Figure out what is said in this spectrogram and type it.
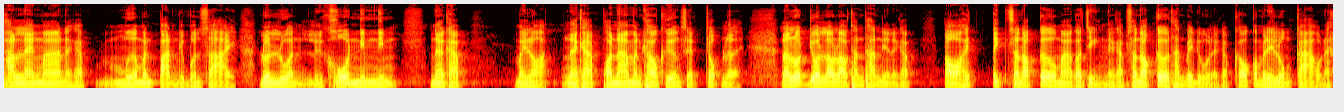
พันแรงม้านะครับเมื่อมันปั่นอยู่บนทรายล้วนๆหรือโคลนนิ่มๆ นะครับไม่รอดนะครับพอน้ำมันเข้าเครื่องเสร็จจบเลย แล้วรถยนต์เราเราท่านท่านเนี่ยนะครับต่อให้ติดสน็อกเกิลมาก็จริงนะครับสน็อกเกิลท่านไปดูเลยครับเขาก็ไม่ได้ลงกาวนะ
